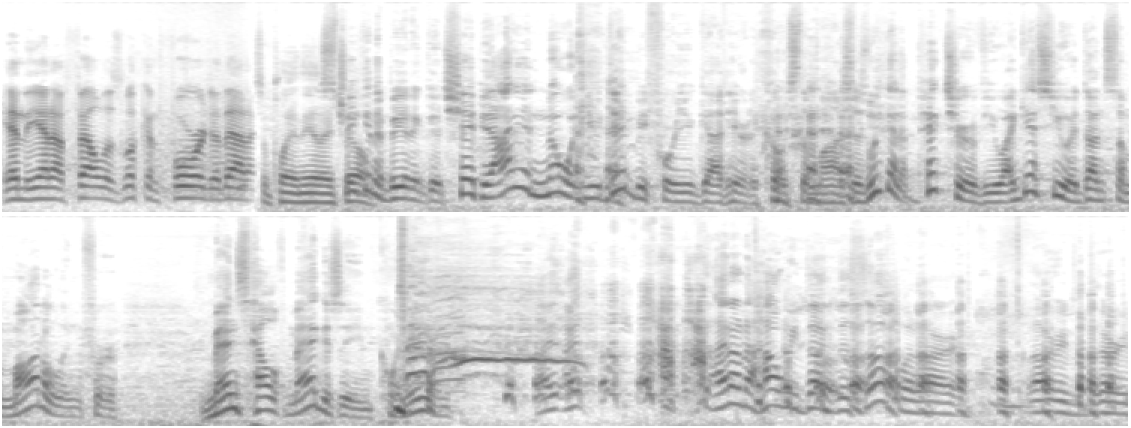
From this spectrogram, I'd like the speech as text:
in the NFL is looking forward to that. To play in the NHL. Speaking of being in good shape, I didn't know what you did before you got here to coach the Monsters. We got a picture of you. I guess you had done some modeling for Men's Health magazine, Quinny. I, I, I, don't know how we dug this up, but our, our, our,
